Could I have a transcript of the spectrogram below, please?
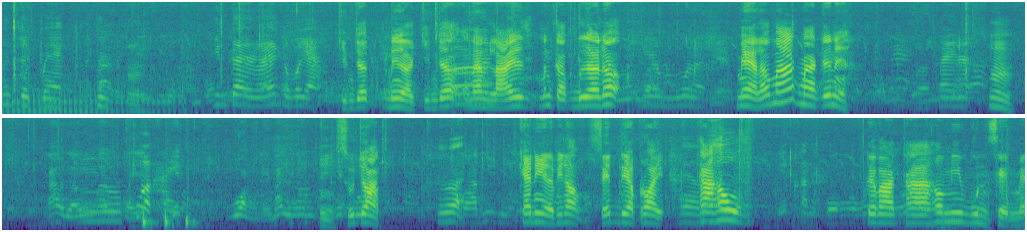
มันแปลกอืมๆกินได้ไรก็บ่อยากกินจะเนื้อกินจะอันนั้นหลายมันกับเบื่อเนาะเนื้อหมูล่ะแม่แล้วมากมากเลยนี่หัวไข่นะอืมข้าวเดี๋ยวเมมันนูไปคั่วไข่บ่วงให้มันเงินนี่สุดยอด เพื่อแค่นี้แหละพี่น้องเสร็จเรียบร้อย ถ้าเฮาแต่ว่าถ้าเฮามีวุ้นเส้นไหม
